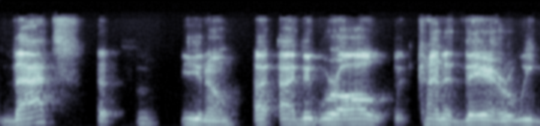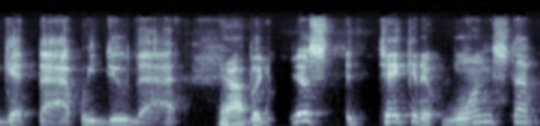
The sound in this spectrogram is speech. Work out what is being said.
That's uh, you know I, I think we're all kind of there. We get that. We do that. Yeah. but just taking it one step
